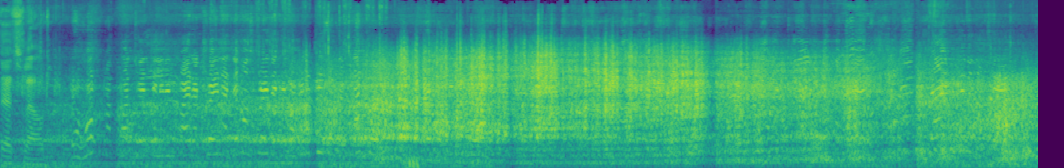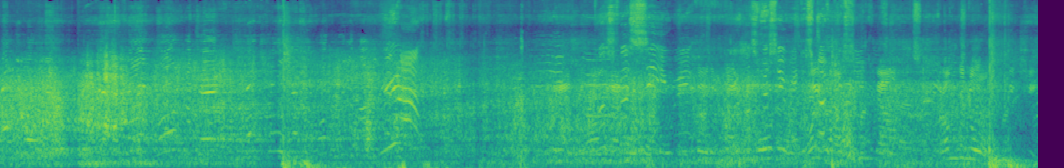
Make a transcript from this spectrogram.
That's loud. The Hawk Mark 120 lead-in fighter trainer demonstrate the capabilities of the platform. Yeah! What's the sea? We- Further fire What's the sea? We support. just Roy go Clark to sea. inbound from the north, pitching.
